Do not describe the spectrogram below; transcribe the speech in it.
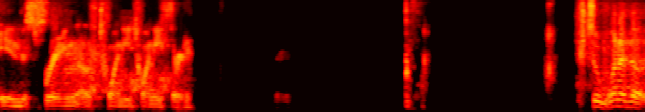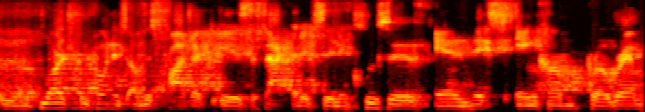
in the spring of 2023. So one of the large components of this project is the fact that it's an inclusive and mixed income program.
